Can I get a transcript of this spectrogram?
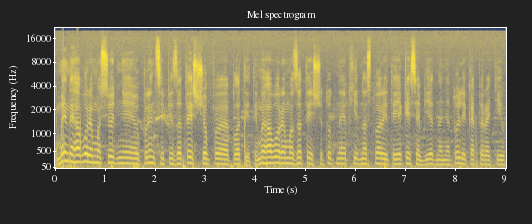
Ми не говоримо сьогодні, в принципі, за те, щоб е, платити. Ми говоримо за те, що тут необхідно створити якесь об'єднання, то лі кооператив,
